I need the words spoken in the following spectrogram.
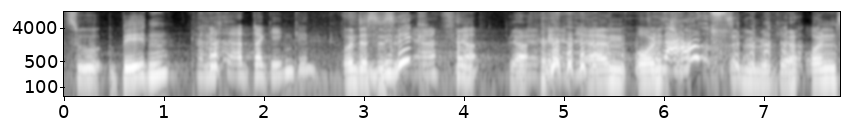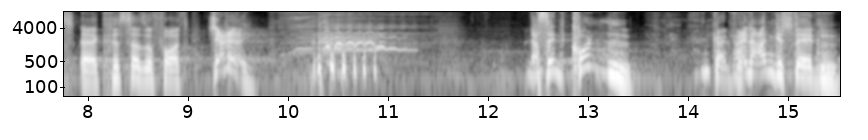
zu bilden. Kann ich da dagegen gehen? Und es ist. Ja. Ja. Ja, Ähm, und dann Mimik, ja. und äh, Christa sofort: Jerry! Das sind Kunden, Kein keine Angestellten.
